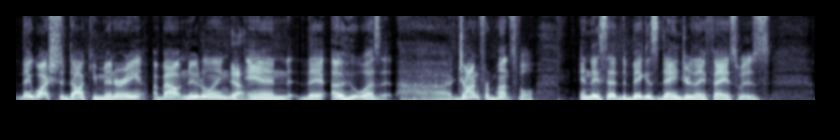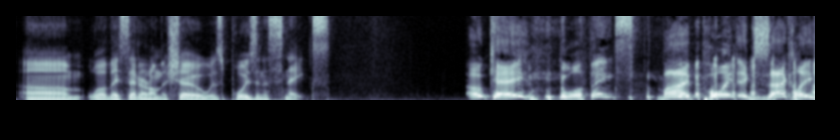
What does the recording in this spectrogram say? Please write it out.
they watched a documentary about noodling, yeah. and they oh who was it? Uh, John from Huntsville, and they said the biggest danger they faced was, um, well they said it on the show was poisonous snakes. Okay. well, thanks. My point exactly.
